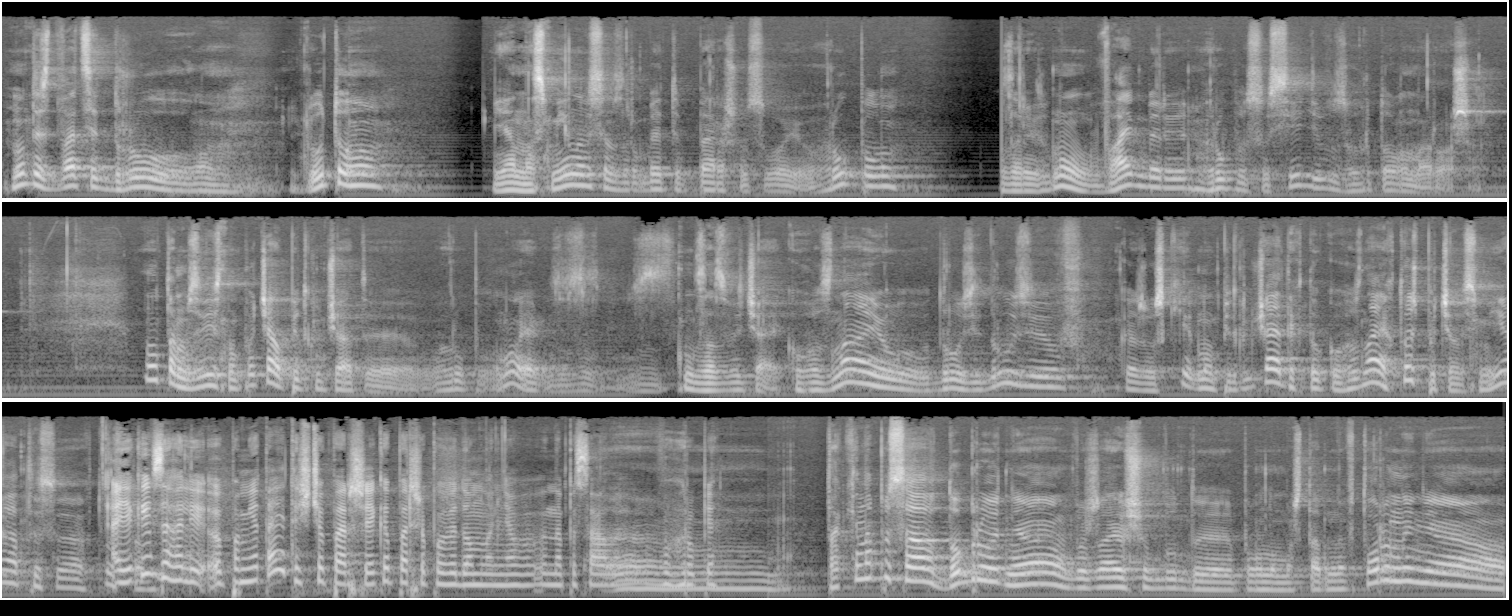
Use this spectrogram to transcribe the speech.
Ну, десь 22 лютого я насмілився зробити першу свою групу ну, в Вайбері, групу сусідів згуртована Роша. Ну, там, звісно, почав підключати групу, ну, як зазвичай, кого знаю, друзі друзів. Кажу, ну, підключайте, хто кого знає, хтось почав сміятися. Хтось а там... який взагалі, е, пам'ятаєте, що перше? Яке перше повідомлення ви написали в групі? Так і написав: Доброго дня. Вважаю, що буде повномасштабне вторгнення.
